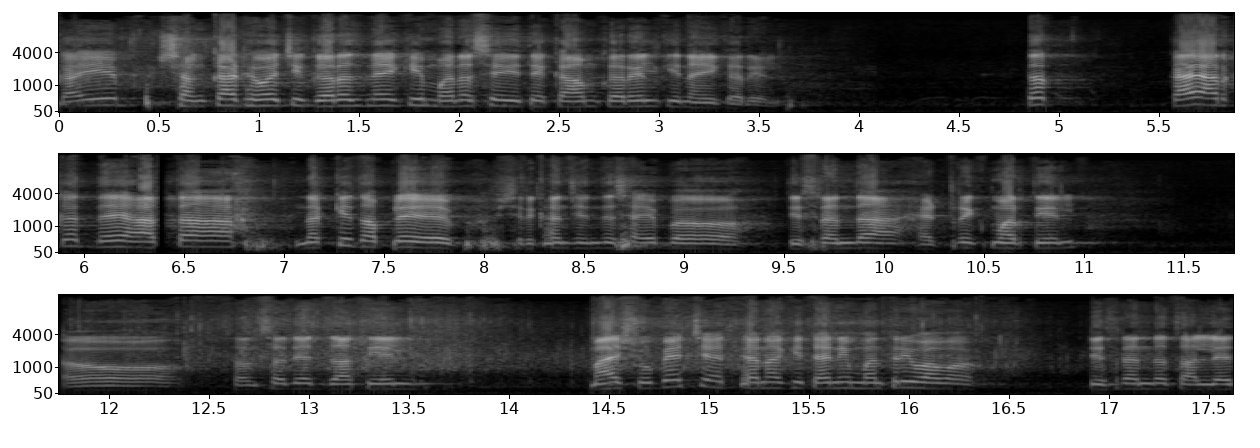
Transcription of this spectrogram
काही शंका ठेवायची गरज नाही की मनसे इथे काम करेल की नाही करेल. तर काय हरकत नाही. आता नक्कीच आपले श्रीकांत शिंदे साहेब तिसऱ्यांदा हॅट्रिक मारतील संसदेत जातील. माझ्या शुभेच्छा आहेत त्यांना की त्यांनी मंत्री व्हावं. तिसऱ्यांदा चाललेत.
